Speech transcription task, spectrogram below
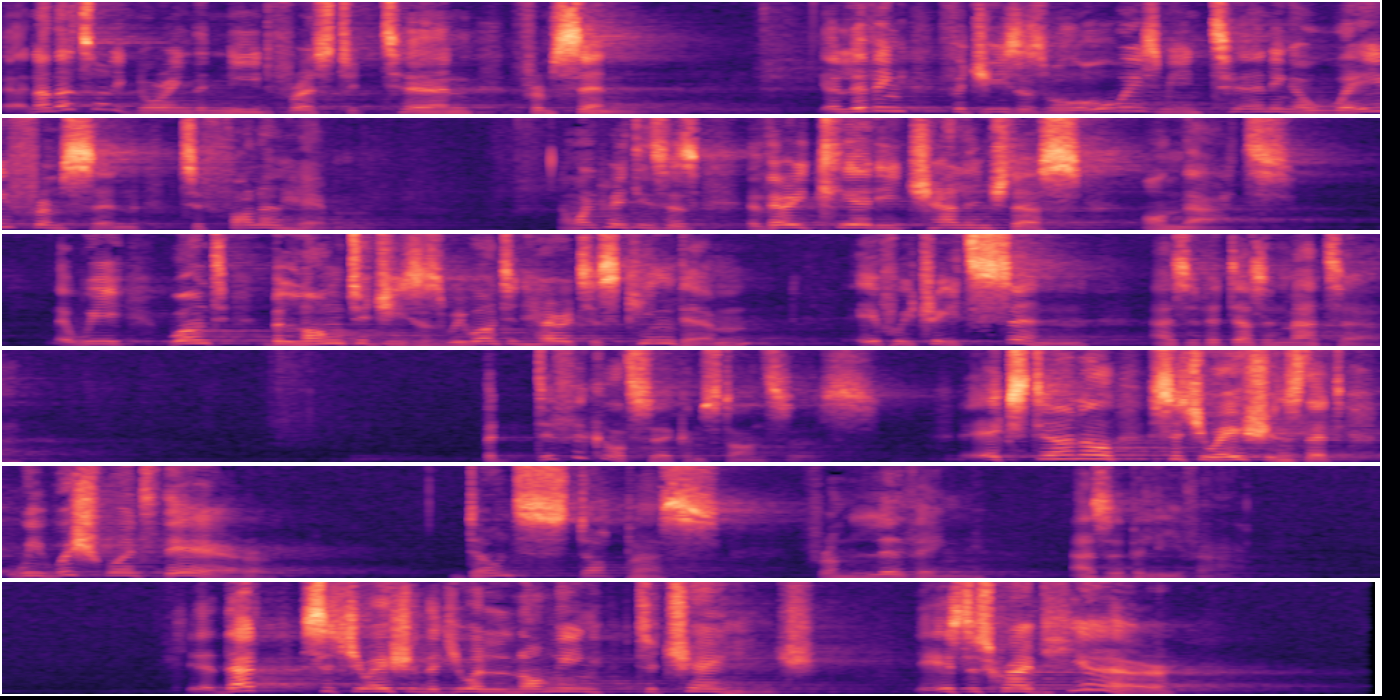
Uh, now, that's not ignoring the need for us to turn from sin. Living for Jesus will always mean turning away from sin to follow him. And 1 Corinthians has uh, very clearly challenged us on that. That we won't belong to Jesus, we won't inherit his kingdom if we treat sin as if it doesn't matter. But difficult circumstances, external situations that we wish weren't there, don't stop us from living as a believer. That situation that you are longing to change is described here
